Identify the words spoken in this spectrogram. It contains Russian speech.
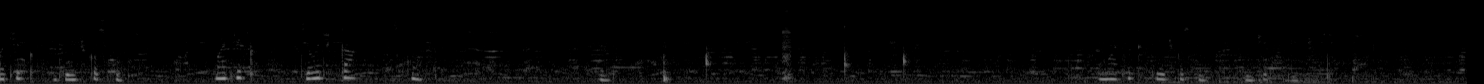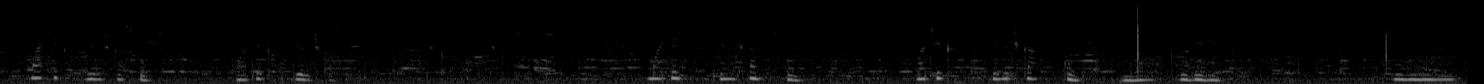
Мальчик, девочка, скот. Мальчик, девочка, скот. Мальчик, девочка, скот. Мальчик, девочка, скот. Мальчик, девочка, скот. Мальчик, девочка, скот. Мальчик, девочка, скот. Мальчик, девочка, скот. Мальчик, девочка, скот.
